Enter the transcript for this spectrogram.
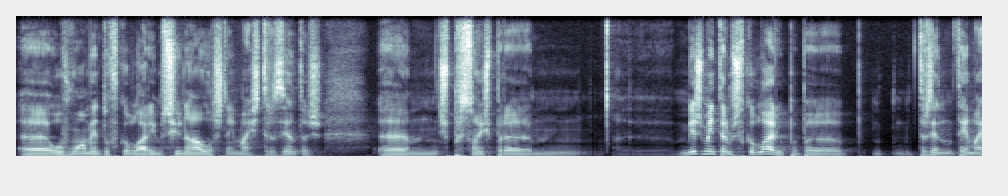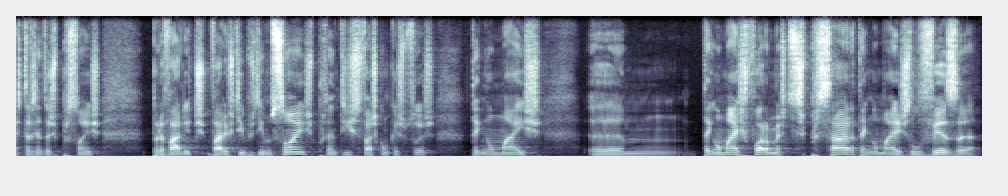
uh, houve um aumento do vocabulário emocional, eles têm mais de 300 um, expressões para. Um, mesmo em termos de vocabulário, para, para, 300, tem mais de 300 expressões para vários, vários tipos de emoções, portanto, isto faz com que as pessoas tenham mais, um, tenham mais formas de se expressar, tenham mais leveza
